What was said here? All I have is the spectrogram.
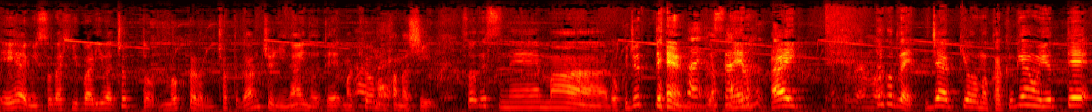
AI 美空ひばりはちょっと僕からちょっと眼中にないので、まあ、今日のお話、そうですね。まあ60点ですね。はい。ということでじゃあ今日の格言を言って、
